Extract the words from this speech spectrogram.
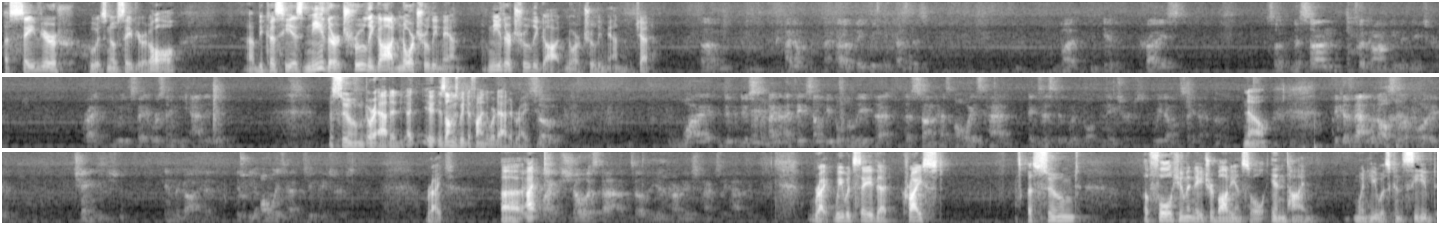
a Savior who is no Savior at all, uh, because he is neither truly God nor truly man neither truly God nor truly man. Jed. Um, I don't. I don't think we confess this, but if Christ, so the Son took on human nature, right? We say we're saying He added it. Assumed or added, as long as we define the word added, right? So, why do, do do. s- I, I think some people believe that the Son has always had existed with both natures. We don't say that though, No. because that would also avoid change in the Godhead if He always had two natures. Right. Uh, I, like show us that until the incarnation actually happened. right. We would say that Christ assumed a full human nature, body and soul, in time when he was conceived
